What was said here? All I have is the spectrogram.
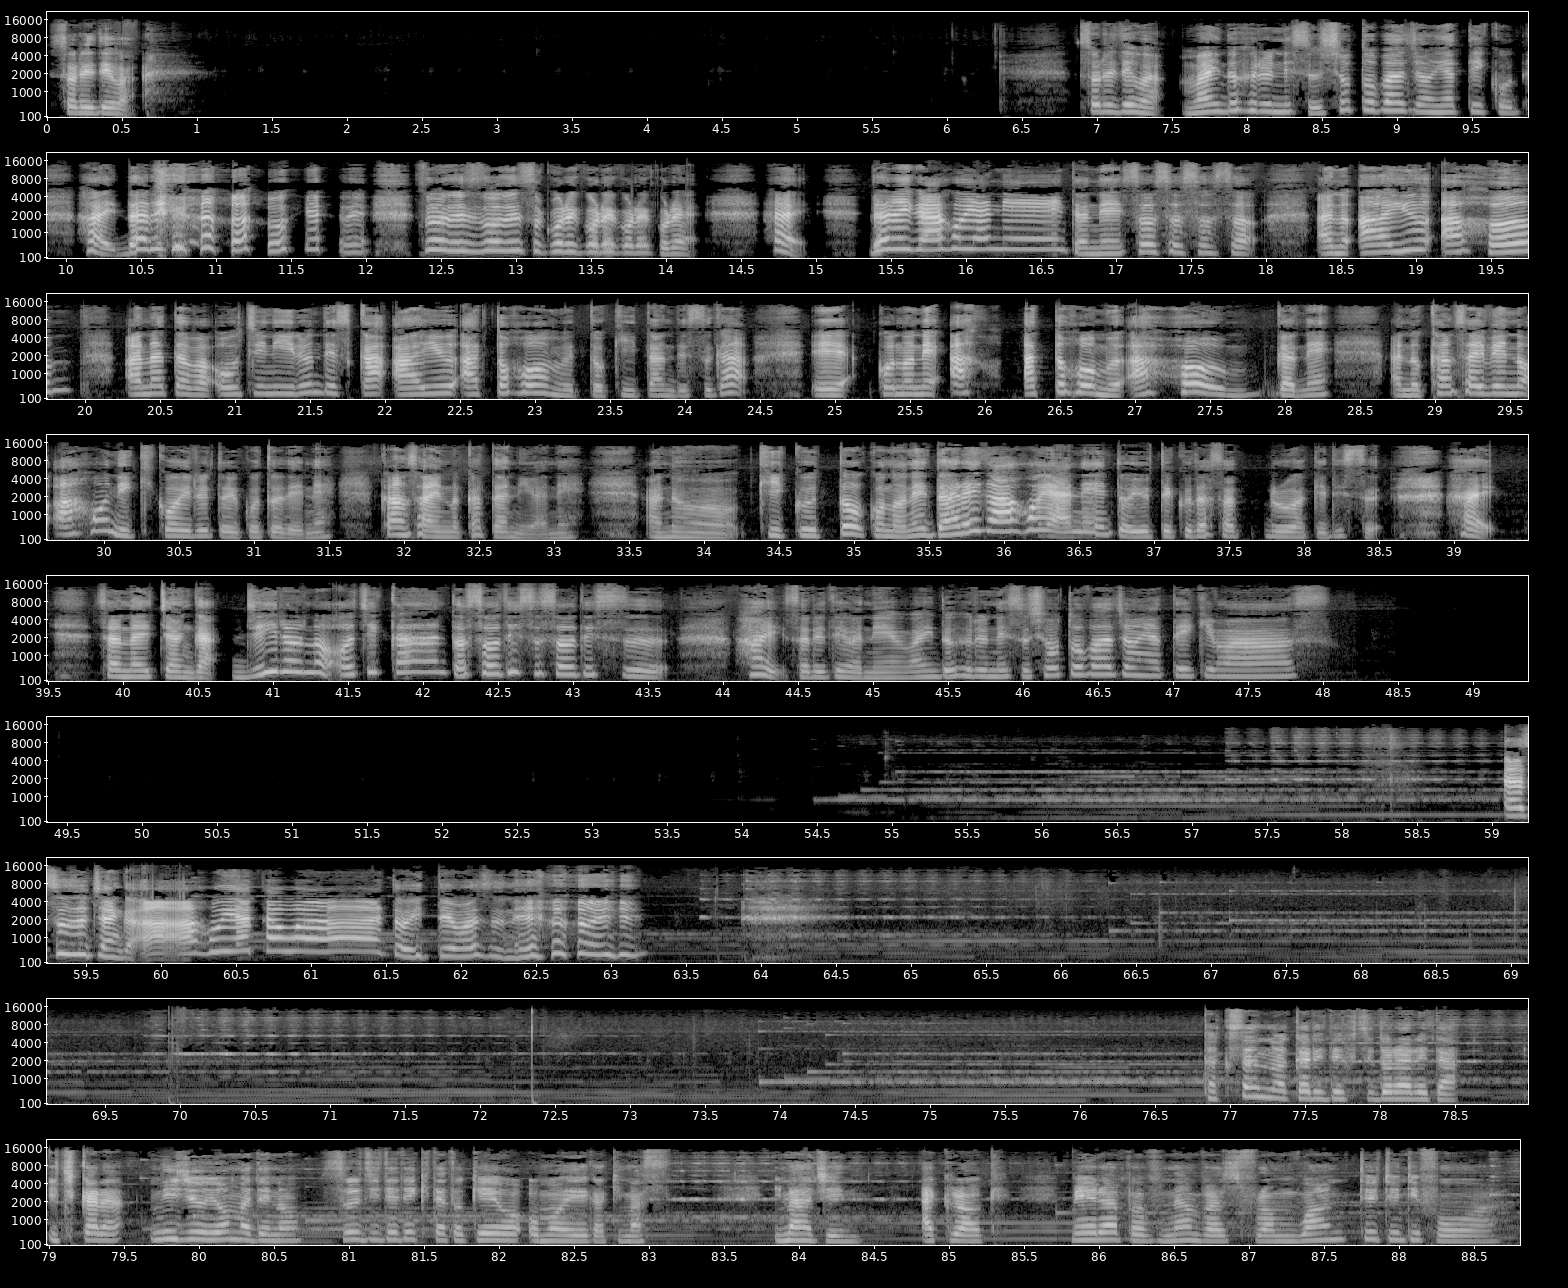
それでは。それでは、マインドフルネスショートバージョンやっていこう。はい。誰がアホやね。そうです、そうです。これ、これ、これ、これ。はい。誰がアホやねんとね。そうそうそうそう。あの、are you at home? あなたはお家にいるんですか ?are you at home? と聞いたんですが、えー、このね、あ、アットホーム、アホームがね、あの、関西弁のアホに聞こえるということでね、関西の方にはね、あの、聞くと、このね、誰がアホやねんと言ってくださるわけです。はい。さなえちゃんが、ジーロのお時間と、そうです、そうです。はい。それではね、マインドフルネスショートバージョンやっていきます。あ、すずちゃんが、あ、アホやたわーと言ってますね。はい。たくさんの明かりで縁取られた1から24までの数字でできた時計を思い描きます。Imagine a clock made up of numbers from 1 to 24.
